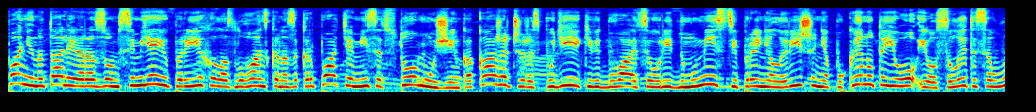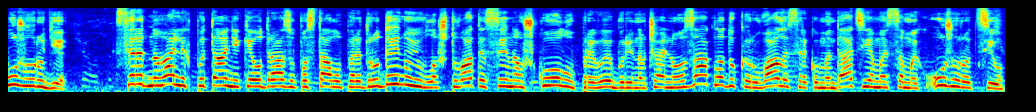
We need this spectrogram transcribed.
Пані Наталія разом з сім'єю переїхала з Луганська на Закарпаття місяць тому. Жінка каже, через події, які відбуваються у рідному місті, прийняли рішення покинути його і оселитися в Ужгороді. Серед нагальних питань, яке одразу постало перед родиною, влаштувати сина в школу. При виборі навчального закладу керувались рекомендаціями самих ужгородців.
